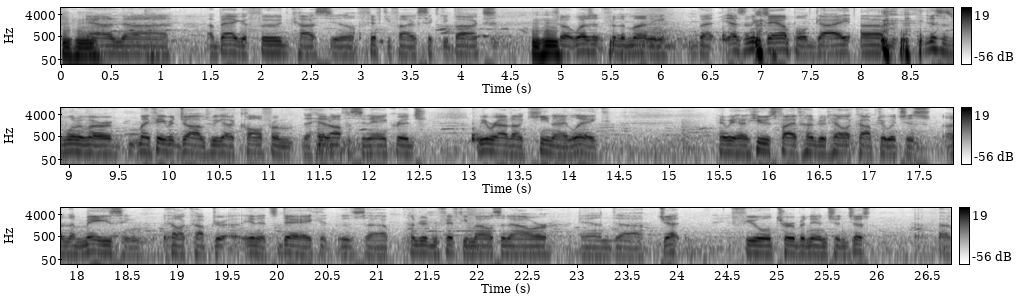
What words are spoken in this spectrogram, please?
and uh, a bag of food costs you know 55, 60 bucks. Mm-hmm. So it wasn't for the money. But as an example, guy, um, this is one of our my favorite jobs. We got a call from the head office in Anchorage. We were out on Kenai Lake, and we had a Hughes 500 helicopter, which is an amazing helicopter in its day. It was uh, 150 miles an hour and uh, jet fuel turbine engine. Just uh,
